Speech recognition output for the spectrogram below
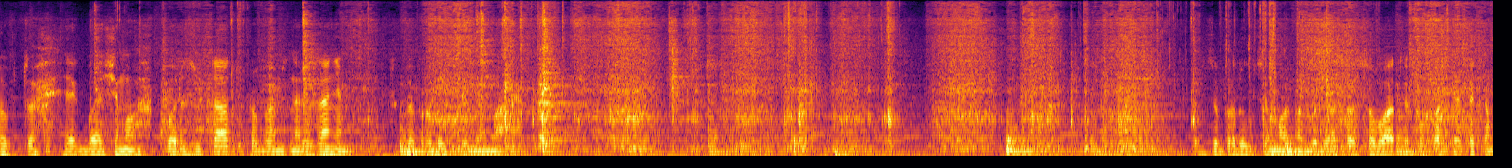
Тобто, як бачимо по результату, проблем з нарізанням такої продукції немає. Цю продукцію можна буде розфасувати по пакетикам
